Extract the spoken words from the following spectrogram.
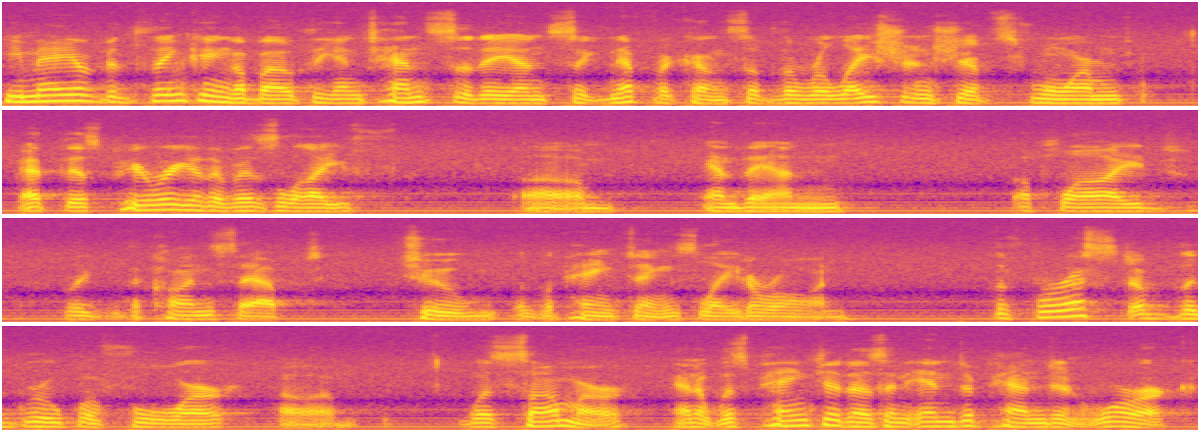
he may have been thinking about the intensity and significance of the relationships formed at this period of his life um, and then applied the, the concept to the paintings later on. The first of the group of four uh, was Summer, and it was painted as an independent work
